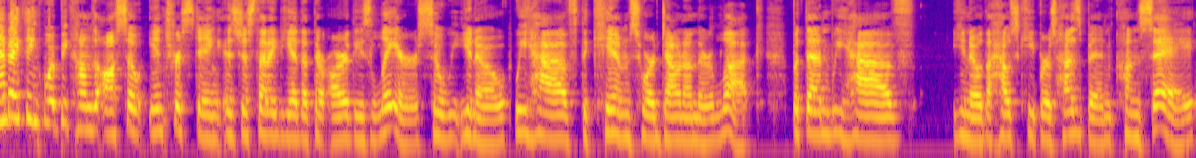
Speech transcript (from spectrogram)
and i think what becomes also interesting is just that idea that there are these layers so we you know we have the kims who are down on their luck but then we have you know, the housekeeper's husband, Geun-sae,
